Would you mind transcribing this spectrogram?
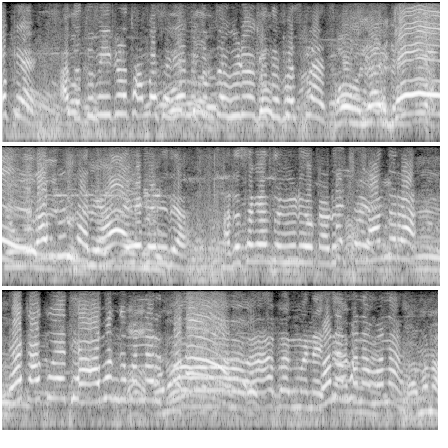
ओके. आता तुम्ही इकडे थांबा सगळे मी तुमचा व्हिडिओ घेते फर्स्ट क्लास जय रामकृष्ण हरी. हा हे घरी द्या आता सगळ्यांचा व्हिडिओ काढू शांत राहा ह्या काकू आहेत ह्या अभंग म्हणणार आहेत. म्हणा अभंग म्हणा म्हणा म्हणा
